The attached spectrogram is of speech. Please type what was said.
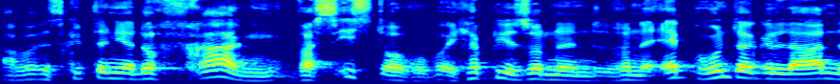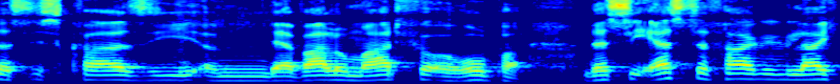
Aber es gibt dann ja doch Fragen. Was ist Europa? Ich habe hier so eine, so eine App runtergeladen, das ist quasi ähm, der Valomat für Europa. Und das ist die erste Frage gleich.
